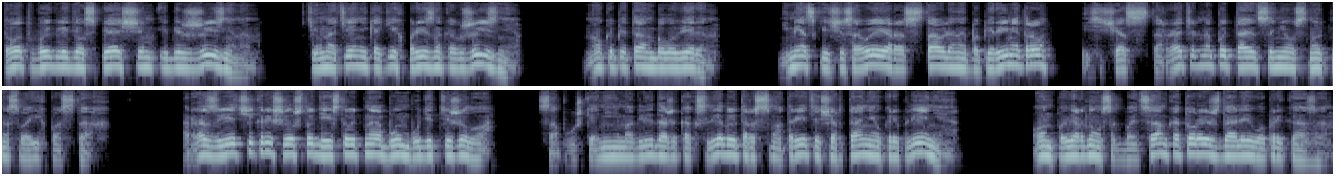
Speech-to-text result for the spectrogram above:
Тот выглядел спящим и безжизненным. В темноте никаких признаков жизни. Но капитан был уверен. Немецкие часовые расставлены по периметру и сейчас старательно пытаются не уснуть на своих постах. Разведчик решил, что действовать на обум будет тяжело. С опушки они не могли даже как следует рассмотреть очертания укрепления. Он повернулся к бойцам, которые ждали его приказа.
